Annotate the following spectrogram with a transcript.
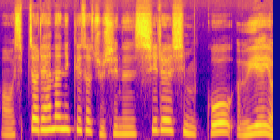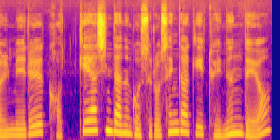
어, 10절에 하나님께서 주시는 씨를 심고 의의 열매를 걷게 하신다는 것으로 생각이 되는데요.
